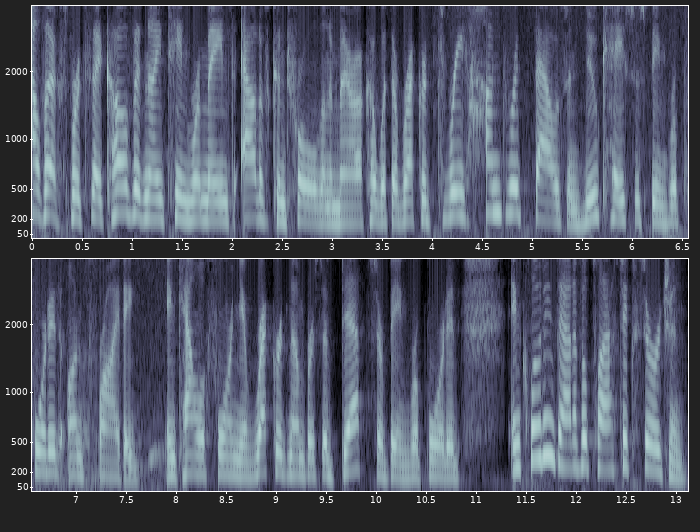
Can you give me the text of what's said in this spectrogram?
Health experts say COVID 19 remains out of control in America with a record 300,000 new cases being reported on Friday. In California, record numbers of deaths are being reported, including that of a plastic surgeon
